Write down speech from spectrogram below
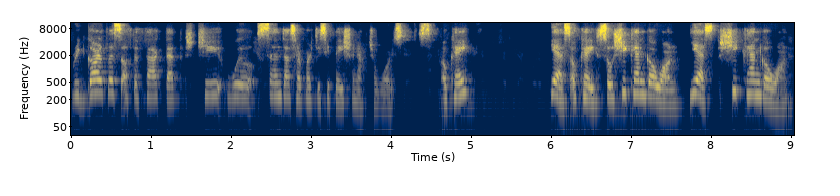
regardless of the fact that she will send us her participation afterwards, okay? Yes, okay, so she can go on. Yes, she can go on.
